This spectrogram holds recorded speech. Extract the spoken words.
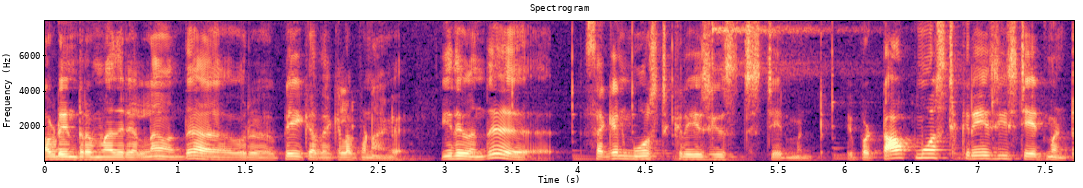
அப்படின்ற மாதிரி எல்லாம் வந்து ஒரு பேய் கதை கிளப்புனாங்க. இது வந்து செகண்ட் மோஸ்ட் கிரேசியஸ்ட் ஸ்டேட்மெண்ட் இப்போ டாப் மோஸ்ட் கிரேசி ஸ்டேட்மெண்ட்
